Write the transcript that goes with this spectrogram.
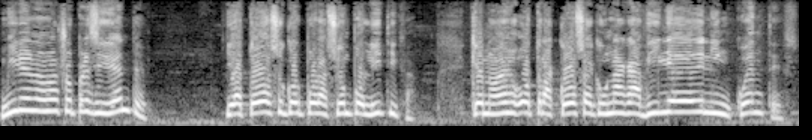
miren a nuestro presidente y a toda su corporación política, que no es otra cosa que una gavilla de delincuentes,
